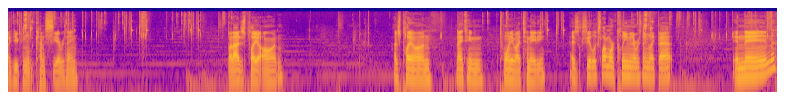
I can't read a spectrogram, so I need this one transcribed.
like you can kind of see everything but I just play it on. I just play on 1920 by 1080 as you can see it looks a lot more clean and everything like that. And then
